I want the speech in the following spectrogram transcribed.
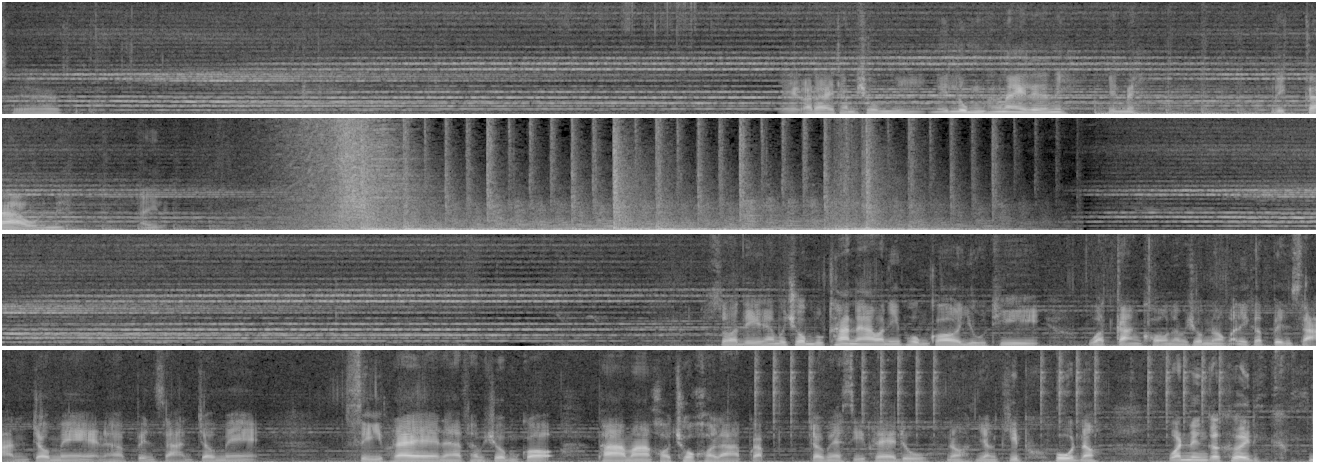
สาธุเลขอะไรท่านผู้ชมนี่ในหลุมข้างในเลยนะนี่ เห็นไหมเลขเก้าเห็นไหมไอ้สวัสดีท่านผู้ชมทุกท่านนะครับวันนี้ผมก็อยู่ที่ วัดกลางคลองท่านผู้ชมเนาะอันนี้ก็เป็นศาลเจ้าแม่นะครับ เป็นศาลเจ้าแม่สีแพรนะครับท่านผู้ชมก็พามาขอโชคขอลาบกับเจ้าแม่สีแพรดูเนาะอย่างที่พูดเนาะวันหนึ่งก็เคย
